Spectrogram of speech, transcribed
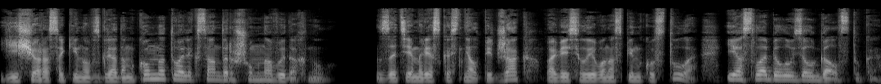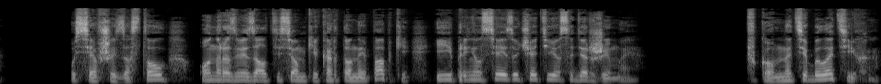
Еще раз окинув взглядом комнату, Александр шумно выдохнул. Затем резко снял пиджак, повесил его на спинку стула и ослабил узел галстука. Усевшись за стол, он развязал тесемки картонной папки и принялся изучать ее содержимое. В комнате было тихо.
